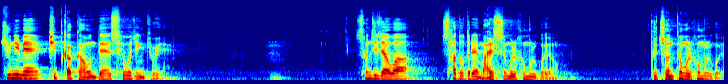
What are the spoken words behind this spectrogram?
주님의 핍각 가운데 세워진 교회, 선지자와 사도들의 말씀을 허물고요. 그 전통을 허물고요.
